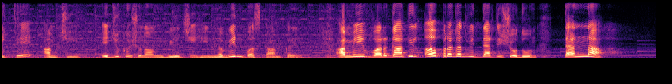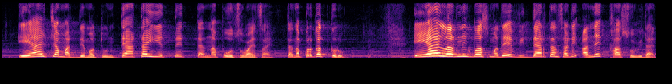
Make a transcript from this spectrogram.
इथे आमची एज्युकेशन ऑन व्हीलची ही नवीन बस काम करेल. आम्ही वर्गातील अप्रगत विद्यार्थी शोधून त्यांना ए आयच्या माध्यमातून त्या त्या येते त्यांना पोहोचवायचं आहे. त्यांना प्रगत करू. ए आय लर्निंग बसमध्ये विद्यार्थ्यांसाठी अनेक खास सुविधा आहेत.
